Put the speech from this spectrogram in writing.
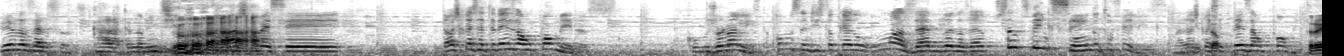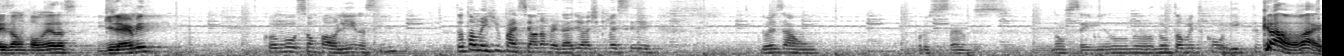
3x0 Santos. Caraca, não mentira. Eu acho que vai ser. Eu acho que vai ser 3x1 Palmeiras. Como jornalista. Como Santista, eu quero 1x0, 2x0. Santos vencendo, eu tô feliz. Mas acho que vai Então. ser 3x1 Palmeiras. 3x1 Palmeiras. Guilherme. Como São Paulino, assim. Totalmente imparcial, na verdade, eu acho que vai ser 2x1 pro Santos. Não sei, eu não, não tô muito convicto. Crava, vai.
